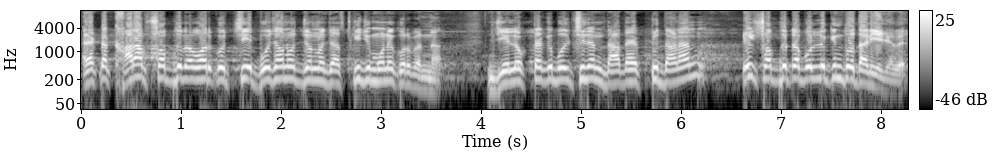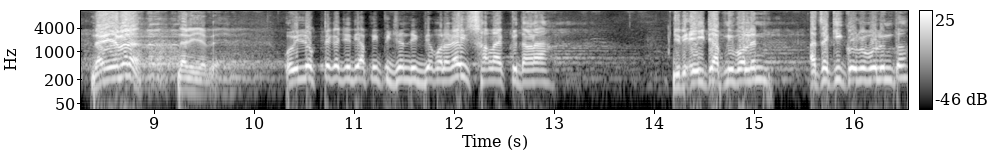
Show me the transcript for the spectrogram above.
আর একটা খারাপ শব্দ ব্যবহার করছি বোঝানোর জন্য জাস্ট কিছু মনে করবেন না। যে লোকটাকে বলছিলেন, দাদা, একটু দাঁড়ান। এই শব্দটা বললে কিন্তু দাঁড়িয়ে যাবে। দাঁড়িয়ে যাবে না? দাঁড়িয়ে যাবে। ওই লোকটাকে যদি আপনি পিছন দিক দিয়ে বলেন, এই শালা, একটু দাঁড়া। যদি এইটা আপনি বলেন আচ্ছা কি করবে বলুন তো?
